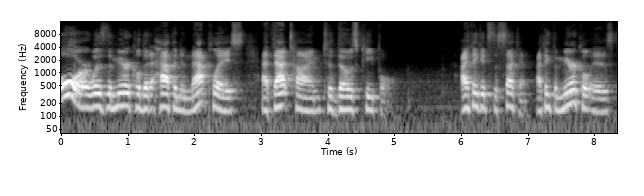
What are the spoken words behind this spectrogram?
or was the miracle that it happened in that place at that time to those people? I think it's the second. I think the miracle is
